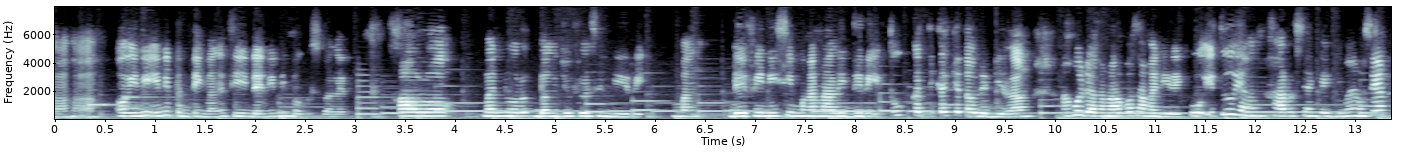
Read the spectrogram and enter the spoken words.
oh ini ini penting banget sih dan ini bagus banget. Kalau menurut Bang Jufil sendiri, Bang definisi mengenali diri itu ketika kita udah bilang aku udah kenal kok sama diriku itu yang harus yang kayak gimana? Maksudnya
